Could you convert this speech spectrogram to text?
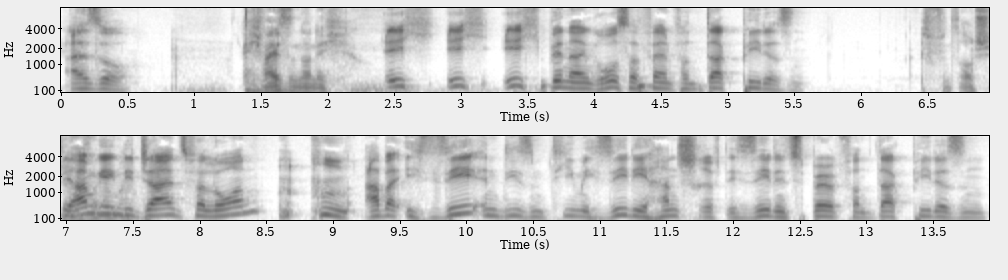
Also. Ich weiß es noch nicht. Ich, ich, ich bin ein großer Fan von Doug Peterson. Ich finde es auch schön. Wir haben gegen die Giants verloren, aber ich sehe in diesem Team, ich sehe die Handschrift, ich sehe den Spirit von Doug Peterson.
